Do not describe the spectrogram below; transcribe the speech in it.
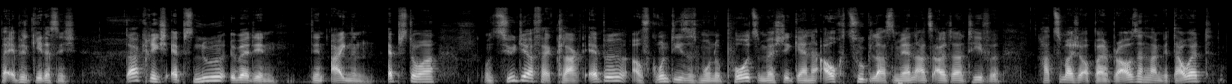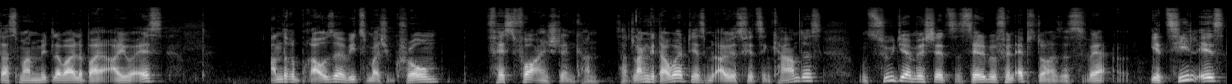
Bei Apple geht das nicht. Da kriege ich Apps nur über den den eigenen App Store. Und Cydia verklagt Apple aufgrund dieses Monopols und möchte gerne auch zugelassen werden als Alternative. Hat zum Beispiel auch bei Browsern lang gedauert, dass man mittlerweile bei iOS andere Browser wie zum Beispiel Chrome fest voreinstellen kann. Es hat lange gedauert, jetzt mit iOS 14 kam das und Cydia möchte jetzt dasselbe für den App Store. Das wär, ihr Ziel ist,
